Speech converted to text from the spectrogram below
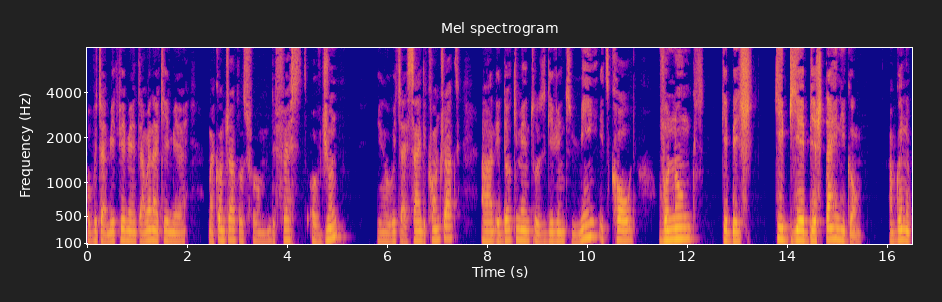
of which I made payment. And when I came here, my contract was from the 1st of June, you know, which I signed the contract and a document was given to me. It's called Wohnungsgeberbestätigung. I'm going to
